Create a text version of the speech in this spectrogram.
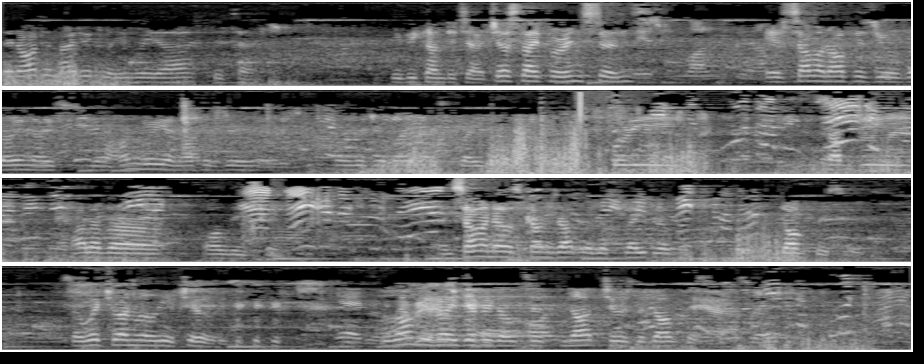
then automatically we are detached. We become detached. Just like, for instance, if someone offers you a very nice, you're hungry and offers you, offers you a very nice plate of puri, sabji, halava, all these things. And someone else comes up with a plate of dog biscuits. So which one will you choose? It won't be very difficult to not choose the dog biscuits, right?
